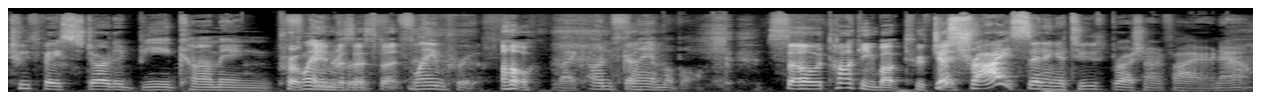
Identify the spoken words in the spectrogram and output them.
toothpaste started becoming Propane flame-proof, resistant. flame-proof, Oh, like unflammable. so talking about toothpaste. Just try setting a toothbrush on fire now.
